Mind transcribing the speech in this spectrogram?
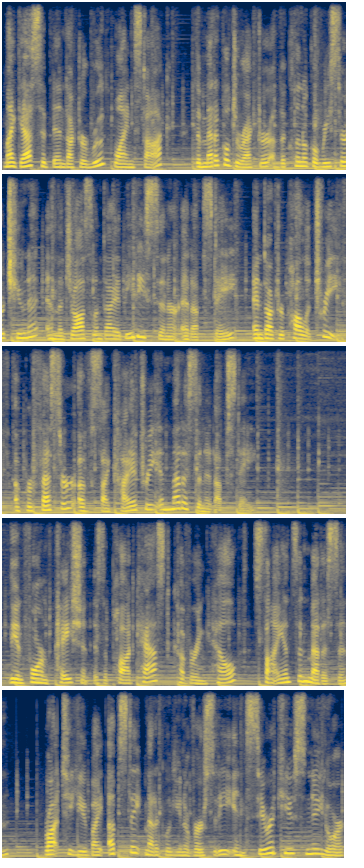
My guests have been Dr. Ruth Weinstock, the medical director of the Clinical Research Unit and the Joslin Diabetes Center at Upstate, and Dr. Paula Trief, a professor of psychiatry and medicine at Upstate. The Informed Patient is a podcast covering health, science, and medicine brought to you by Upstate Medical University in Syracuse, New York,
